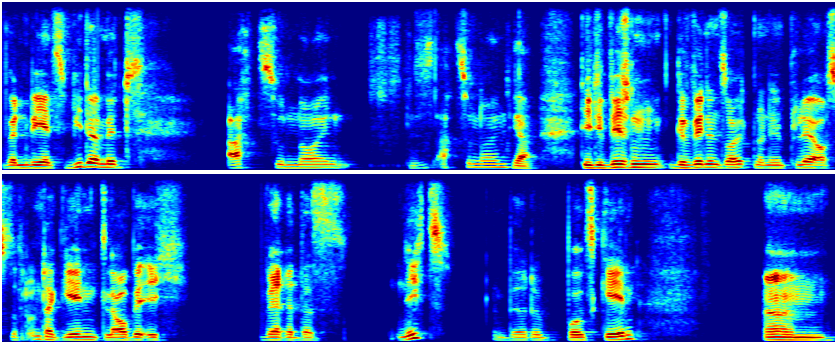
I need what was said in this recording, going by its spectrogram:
Wenn wir jetzt wieder mit 8 zu 9, ist es 8 zu 9? Ja, die Division gewinnen sollten und in den Playoffs sofort untergehen, glaube ich, wäre das nichts. Dann würde Bulls gehen. Ähm,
